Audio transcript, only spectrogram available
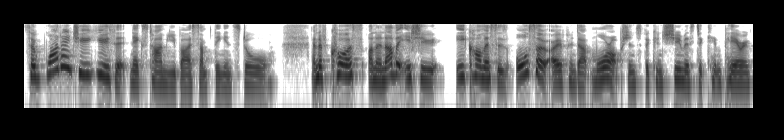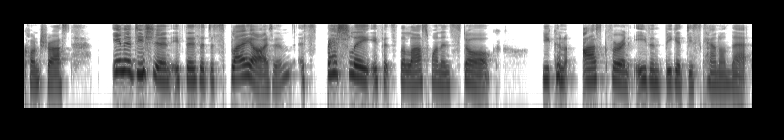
So why don't you use it next time you buy something in store? And of course, on another issue, e-commerce has also opened up more options for consumers to compare and contrast. In addition, if there's a display item, especially if it's the last one in stock, you can ask for an even bigger discount on that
